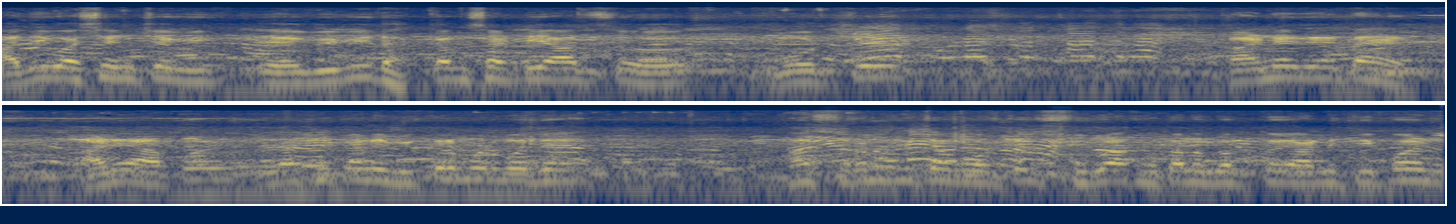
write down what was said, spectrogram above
आदिवासींच्या वि विविध हक्कांसाठी आज मोर्चे काढण्यात येत आहेत. आणि आपण या ठिकाणी विक्रमगडमध्ये हा श्रमजीवीच्या मोर्चाची सुरुवात होताना बघतोय आणि ती पण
